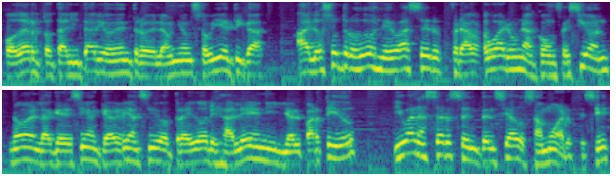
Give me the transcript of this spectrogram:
poder totalitario dentro de la Unión Soviética a los otros dos le va a hacer fraguar una confesión, ¿no? En la que decían que habían sido traidores a Lenin y al partido, y van a ser sentenciados a muerte, ¿sí?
